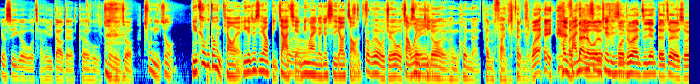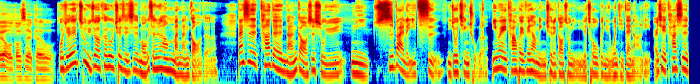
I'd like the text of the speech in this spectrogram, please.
又是一个我常遇到的客户，处女座。处女座，你的客户都很挑哎、一个就是要比价钱，啊另外一个就是要找怪不得我觉得我做生意找问题都很很困难，很烦这样子。喂，很烦这件完蛋了，我事情确实是我突然之间得罪了所有我公司的客户。我觉得处女座的客户确实是某个程度上蛮难搞的，但是他的难搞是属于你失败了一次你就清楚了，因为他会非常明确的告诉你你的错误跟你的问题在哪里，而且他是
